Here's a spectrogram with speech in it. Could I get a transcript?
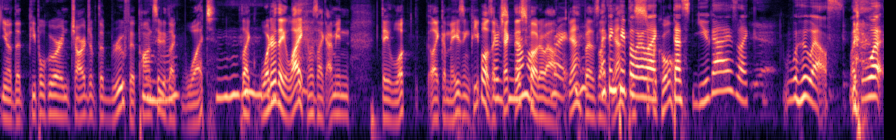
you know the people who are in charge of the roof at Ponce City. Like mm-hmm. what? Mm-hmm. Like what are they like? I was like, I mean, they look like amazing people. I was They're like, just check this photo out. Right. Yeah, but it's like I think yeah, people are like, cool. "That's you guys." Like, wh- who else? Like, what?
